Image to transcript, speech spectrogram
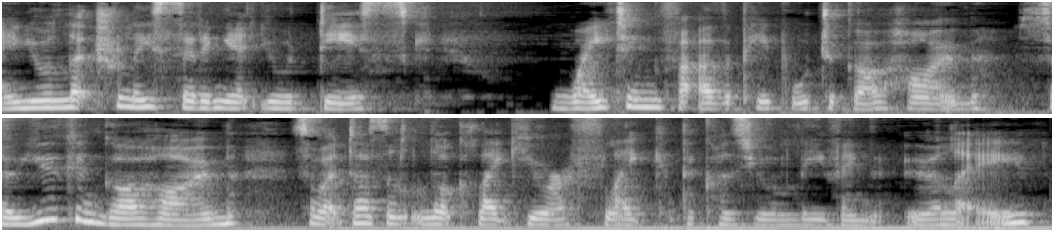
and you're literally sitting at your desk waiting for other people to go home so you can go home so it doesn't look like you're a flake because you're leaving early.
